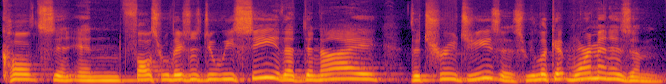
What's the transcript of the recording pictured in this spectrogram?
cults and, and, false religions do we see that deny the true Jesus? We look at Mormonism.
